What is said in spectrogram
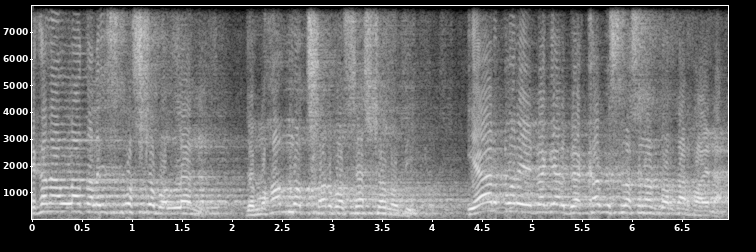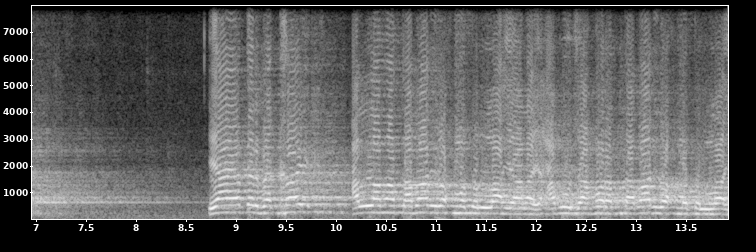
এখানে আল্লাহ তালা স্পষ্ট বললেন যে মোহাম্মদ সর্বশ্রেষ্ঠ নবী। এরপরে এটাকে আর ব্যাখ্যা বিশ্লেষণের দরকার হয় না। এ আয়াতের ব্যাখ্যায় আল্লামা তাবারি রহমতুল্লাহ আলাই আবু জাফর তাবারি রহমতুল্লাহ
